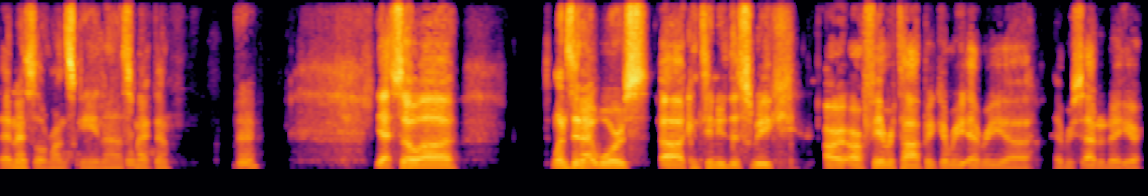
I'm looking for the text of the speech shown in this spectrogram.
That nice little run skiing uh, SmackDown. Yeah. Yeah. So uh, Wednesday Night Wars uh, continued this week. Our our favorite topic every every uh, every Saturday here.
